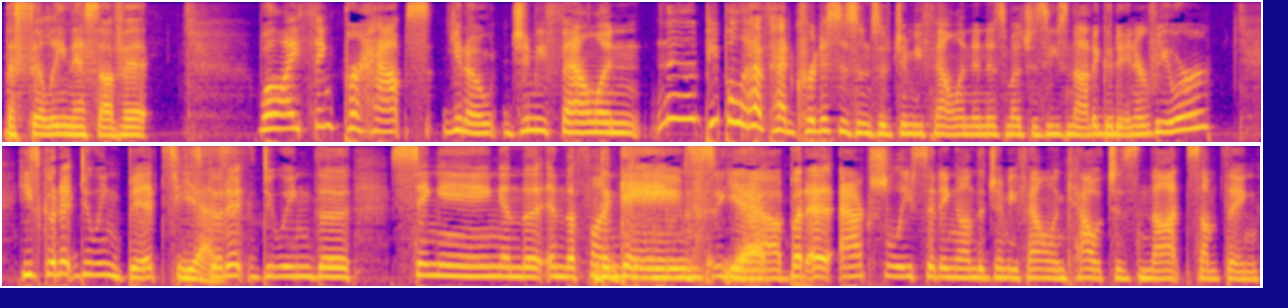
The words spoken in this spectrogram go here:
the silliness of it. Well, I think perhaps, you know, Jimmy Fallon, eh, people have had criticisms of Jimmy Fallon in as much as he's not a good interviewer. He's good at doing bits. He's Yes. good at doing the singing and the and the fun The games, Yeah, yeah. but uh, actually sitting on the Jimmy Fallon couch is not something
